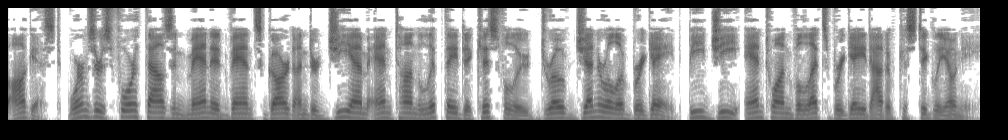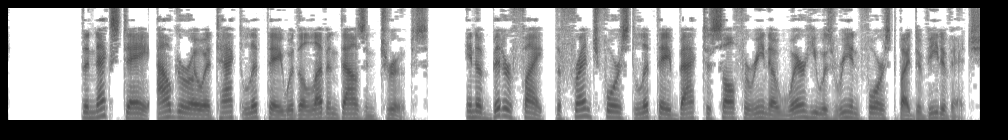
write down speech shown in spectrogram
August, Wurmser's 4,000-man advance guard under GM Anton Lipthay de Kisfalud drove General of Brigade BG Antoine Valette's brigade out of Castiglione. The next day, Augereau attacked Lipthay with 11,000 troops. In a bitter fight, the French forced Lipthay back to Solferino where he was reinforced by Davidovich.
